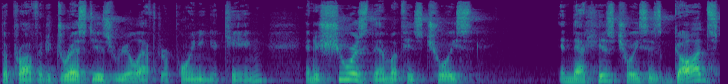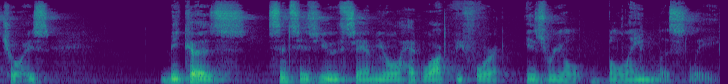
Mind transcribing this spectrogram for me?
the prophet addressed Israel after appointing a king and assures them of his choice and that his choice is God's choice because since his youth Samuel had walked before Israel blamelessly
